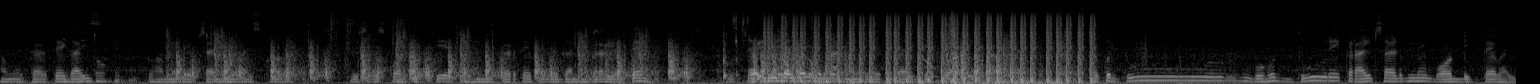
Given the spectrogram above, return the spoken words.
हम उतरते गाइस। तो हमें लेफ़्ट साइड में हमारी स्क्वाड दूसरी स्क्वाड दिखती है तो हम उतरते हैं पहले गन वगैरह लेते हैं। तो चलिए उनको मारने के लिए तो गाइस देखो आगे क्या होता देखो, दूर, बहुत दूर एक राइट साइड में बॉट दिखता है भाई।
